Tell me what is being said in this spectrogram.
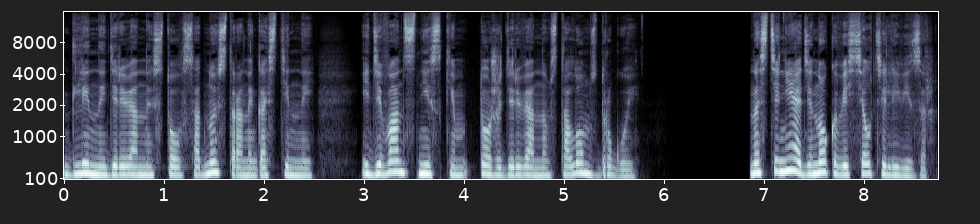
длинный деревянный стол с одной стороны гостиной и диван с низким, тоже деревянным столом с другой. На стене одиноко висел телевизор.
